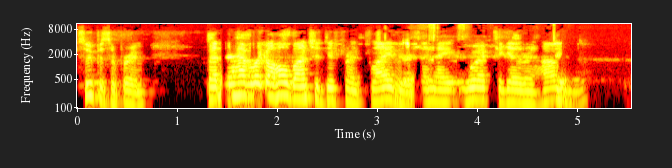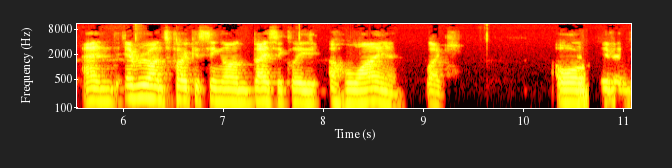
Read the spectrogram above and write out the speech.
super supreme, but they have like a whole bunch of different flavors, and they work together in harmony. And everyone's focusing on basically a Hawaiian, like, or even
